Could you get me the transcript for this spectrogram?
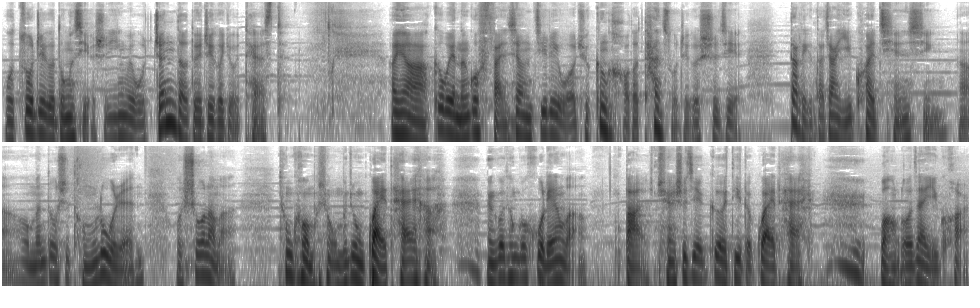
我做这个东西也是因为我真的对这个有 test。哎呀，各位能够反向激励我去更好的探索这个世界，带领大家一块前行啊！我们都是同路人。我说了嘛，通过我们我们这种怪胎哈，能够通过互联网把全世界各地的怪胎 网罗在一块儿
